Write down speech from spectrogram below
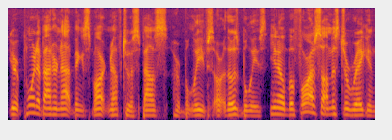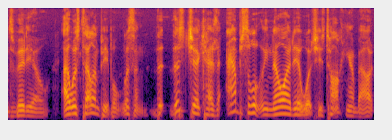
your point about her not being smart enough to espouse her beliefs or those beliefs. You know, before I saw Mr. Reagan's video, I was telling people, listen, th- this chick has absolutely no idea what she's talking about.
